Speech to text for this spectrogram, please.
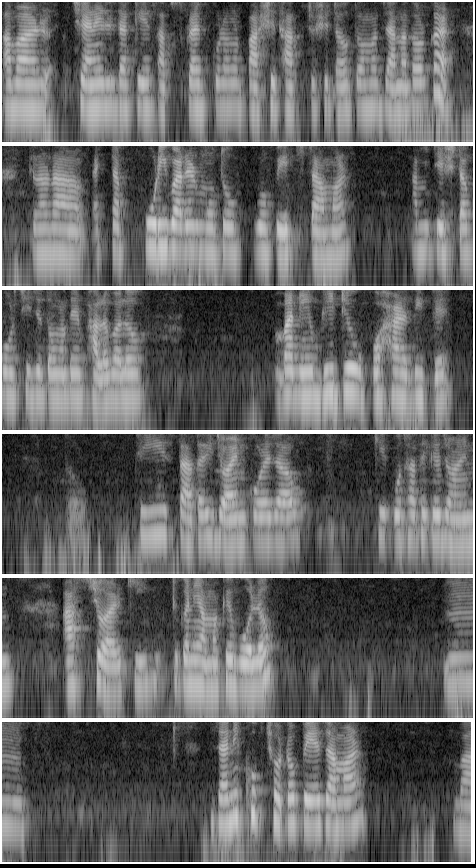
আমার চ্যানেলটাকে সাবস্ক্রাইব করে আমার পাশে থাকছো সেটাও তো আমার জানা দরকার। কেননা একটা পরিবারের মতো পুরো পেজটা আমার। আমি চেষ্টা করছি যে তোমাদের ভালো ভালো মানে ভিডিও উপহার দিতে। তো প্লিজ তাড়াতাড়ি জয়েন করে যাও। কে কোথা থেকে জয়েন আসছো আর কি? একটুখানি আমাকে বলো। জানি খুব ছোট পেজ আমার। বা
